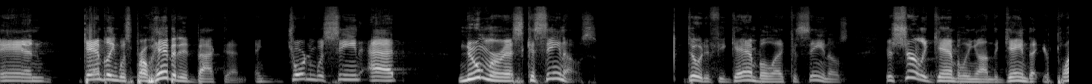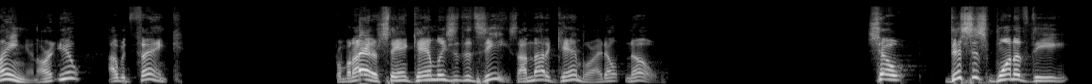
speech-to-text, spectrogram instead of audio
And gambling was prohibited back then. And Jordan was seen at numerous casinos. Dude, if you gamble at casinos, you're surely gambling on the game that you're playing in, aren't you? I would think. From what I understand, gambling's a disease. I'm not a gambler. I don't know. So, this is one of the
